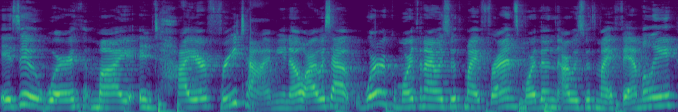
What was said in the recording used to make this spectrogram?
Is it worth my entire free time? You know, I was at work more than I was with my friends, more than I was with my family.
